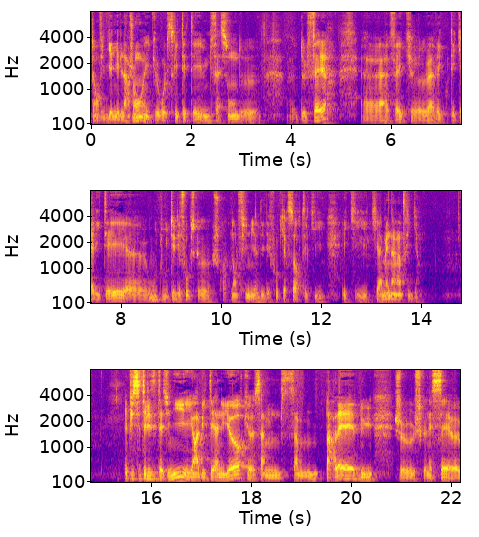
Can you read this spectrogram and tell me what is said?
tu as envie de gagner de l'argent et que Wall Street était une façon de, euh, le faire. euh, avec, euh, avec tes qualités euh, ou, tes défauts, parce que je crois que dans le film, il y a des défauts qui ressortent et qui, et qui amènent à l'intrigue. Et puis c'était les États-Unis, ayant habité à New York, ça me, ça me parlait du. Je, je connaissais, euh,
